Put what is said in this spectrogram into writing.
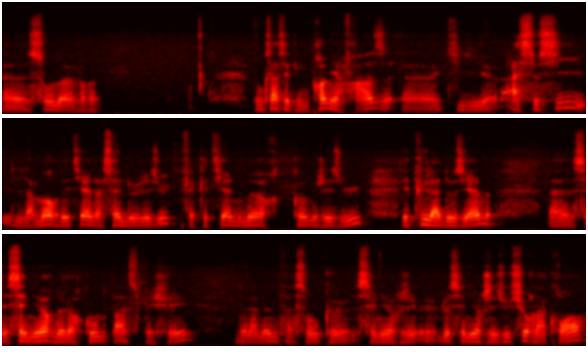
euh, son œuvre. Donc ça, c'est une première phrase euh, qui associe la mort d'Étienne à celle de Jésus, qui fait qu'Étienne meurt comme Jésus. Et puis la deuxième, euh, c'est Seigneur ne leur compte pas ce péché, de la même façon que Seigneur, le Seigneur Jésus sur la croix,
